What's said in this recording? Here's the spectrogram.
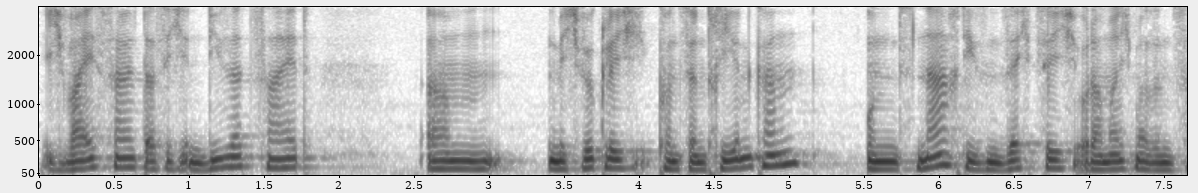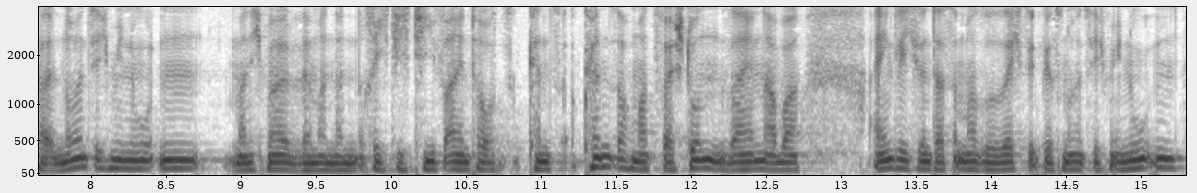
ich weiß halt, dass ich in dieser Zeit ähm, mich wirklich konzentrieren kann. Und nach diesen 60 oder manchmal sind es halt 90 Minuten, manchmal, wenn man dann richtig tief eintaucht, können es auch mal zwei Stunden sein, aber eigentlich sind das immer so 60 bis 90 Minuten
